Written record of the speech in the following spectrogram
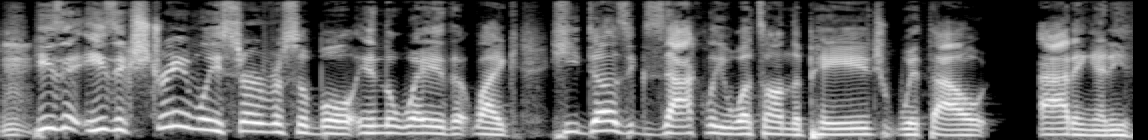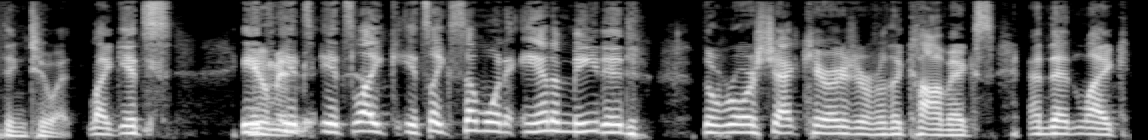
Mm. He's he's extremely serviceable in the way that like he does exactly what's on the page without adding anything to it. Like it's it's Human. it's it's like it's like someone animated the Rorschach character from the comics and then like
